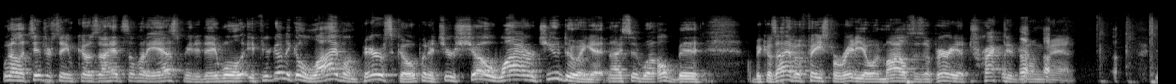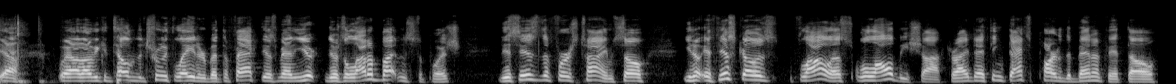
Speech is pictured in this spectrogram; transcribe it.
Well, it's interesting because I had somebody ask me today, well, if you're going to go live on Periscope and it's your show, why aren't you doing it? And I said, well, be, because I have a face for radio and Miles is a very attractive young man. Yeah. Well, we can tell them the truth later, but the fact is, man, you're, there's a lot of buttons to push. This is the first time, so you know if this goes flawless, we'll all be shocked, right? I think that's part of the benefit, though,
